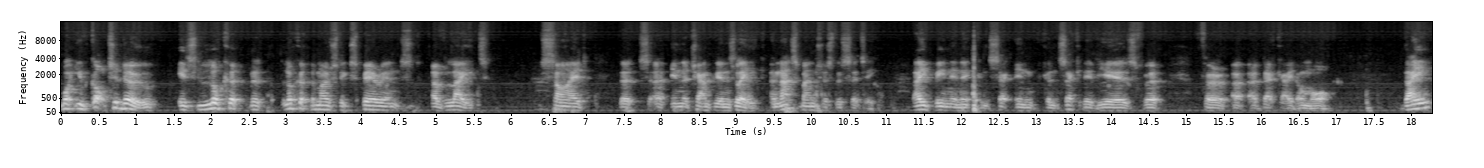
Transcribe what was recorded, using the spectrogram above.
what, you've got to do is look at the look at the most experienced of late side that's uh, in the Champions League, and that's Manchester City. They've been in it conse- in consecutive years for for a, a decade or more. They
